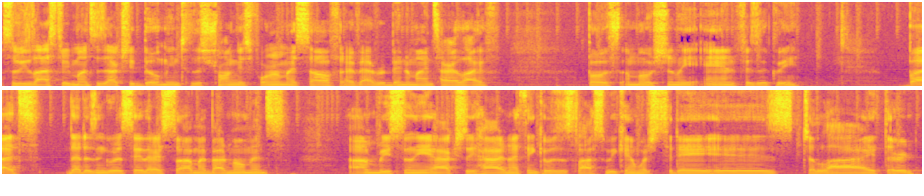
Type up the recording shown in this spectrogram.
So these last three months has actually built me into the strongest form of myself that I've ever been in my entire life, both emotionally and physically. But that doesn't go to say that I still have my bad moments. Um, recently, I actually had, and I think it was this last weekend, which today is July 3rd.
